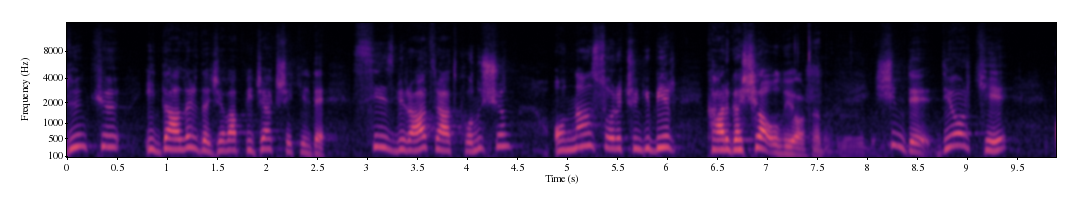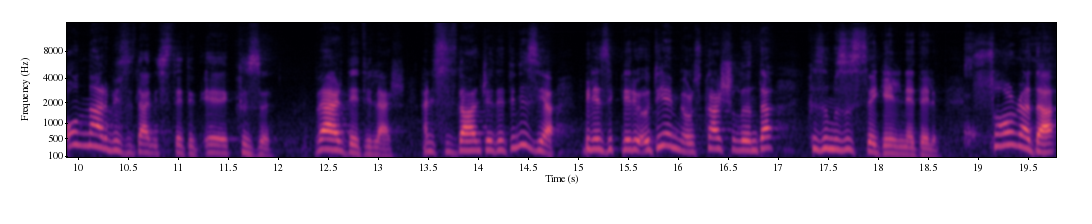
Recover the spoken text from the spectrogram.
dünkü iddiaları da cevaplayacak şekilde siz bir rahat rahat konuşun. Ondan sonra çünkü bir kargaşa oluyor. Şimdi diyor ki onlar bizden istedi e, kızı. Ver dediler. Hani siz daha önce dediniz ya bilezikleri ödeyemiyoruz karşılığında kızımızı size gelin edelim. Sonra da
